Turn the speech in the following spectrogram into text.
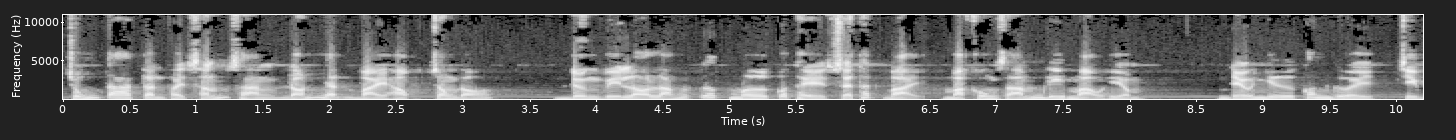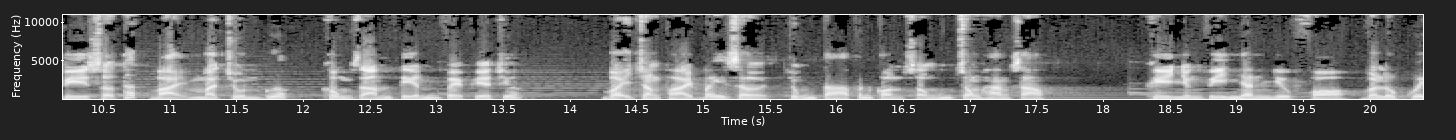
Chúng ta cần phải sẵn sàng đón nhận bài học trong đó Đừng vì lo lắng ước mơ có thể sẽ thất bại mà không dám đi mạo hiểm. Nếu như con người chỉ vì sợ thất bại mà chùn bước, không dám tiến về phía trước, vậy chẳng phải bây giờ chúng ta vẫn còn sống trong hang sao? Khi những ví nhân như Ford và Ludwig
